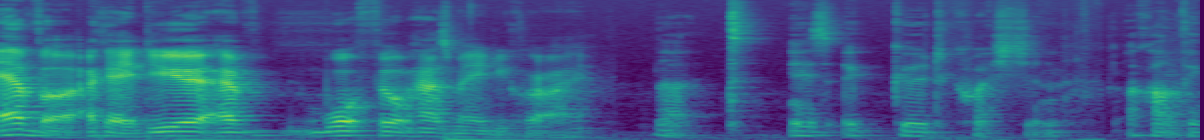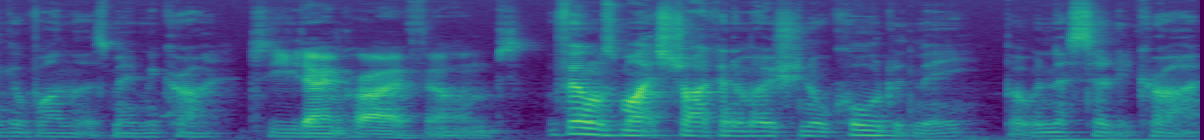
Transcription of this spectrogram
Ever? Okay, do you have what film has made you cry? That is a good question. I can't think of one that's made me cry. So you don't cry at films. Films might strike an emotional chord with me, but wouldn't necessarily cry.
